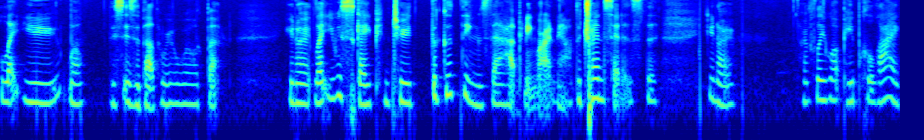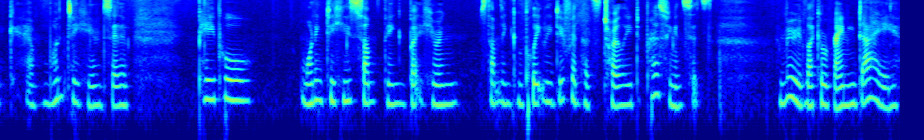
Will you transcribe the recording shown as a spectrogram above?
let you, well, this is about the real world, but you know, let you escape into the good things that are happening right now, the trendsetters, the, you know, hopefully what people like and want to hear instead of people wanting to hear something but hearing something completely different that's totally depressing and sets a mood like a rainy day.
